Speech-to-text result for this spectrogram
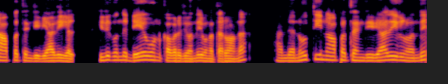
நாற்பத்தஞ்சு வியாதிகள் இதுக்கு வந்து டே ஒன் கவரேஜ் வந்து இவங்க தருவாங்க. அந்த நூற்றி நாற்பத்தஞ்சு வியாதிகள் வந்து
